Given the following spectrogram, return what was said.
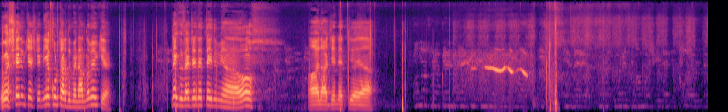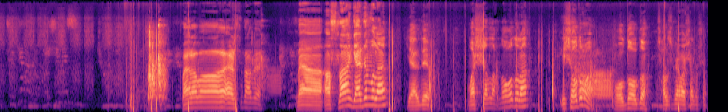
Ölseydim keşke niye kurtardın beni anlamıyorum ki. Ne güzel cennetteydim ya of. Hala cennet diyor ya. Merhaba Ersin abi. Be Aslan geldin mi lan? Geldim. Maşallah ne oldu lan? İş oldu mu? Oldu oldu. Çalışmaya başladım şu an.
